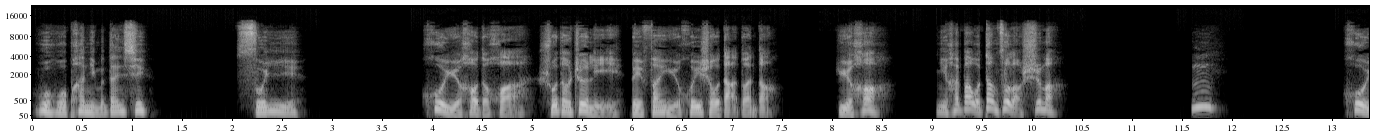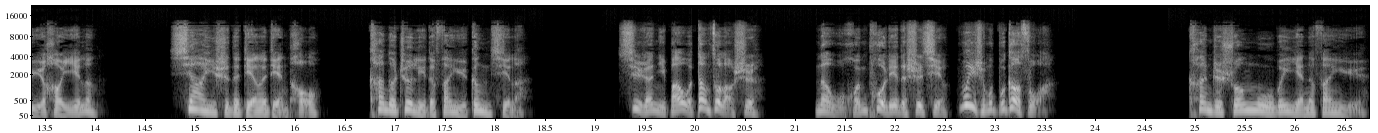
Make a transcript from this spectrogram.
我我怕你们担心，所以……”霍雨浩的话说到这里，被番禺挥手打断道：“雨浩，你还把我当做老师吗？”霍雨浩一愣。下意识的点了点头。看到这里的番禺更气了。既然你把我当做老师，那武魂破裂的事情为什么不告诉我？看着双目威严的番禺，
